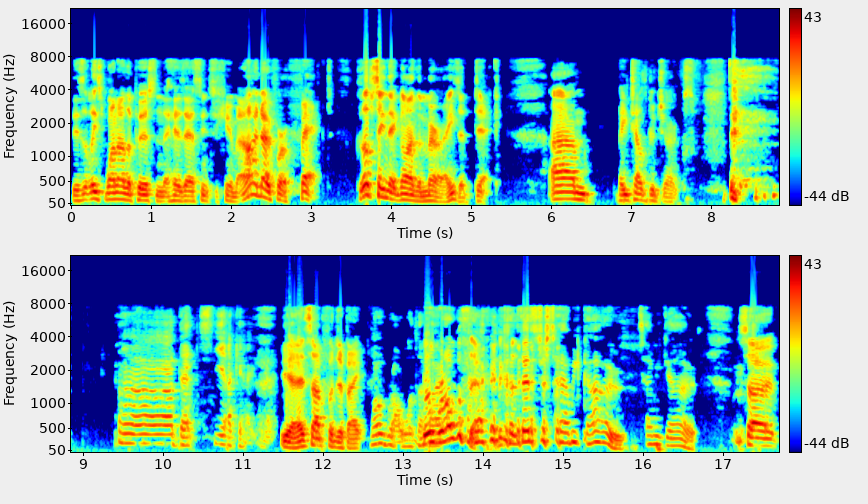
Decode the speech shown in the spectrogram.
there's at least one other person that has our sense of humor. And I know for a fact because I've seen that guy in the mirror. He's a dick. Um, but he tells good jokes. Uh, that's yeah, okay. Yeah. Yeah, it's up for debate. We'll roll with it. We'll mate. roll with it because that's just how we go. That's how we go. So.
